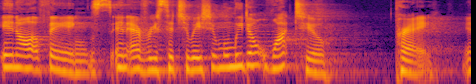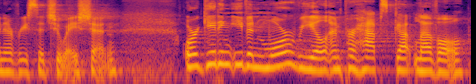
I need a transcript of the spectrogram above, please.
in all things, in every situation, when we don't want to pray in every situation? Or getting even more real and perhaps gut level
